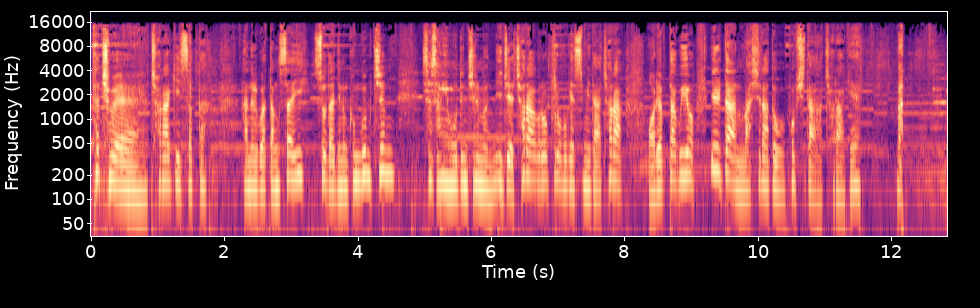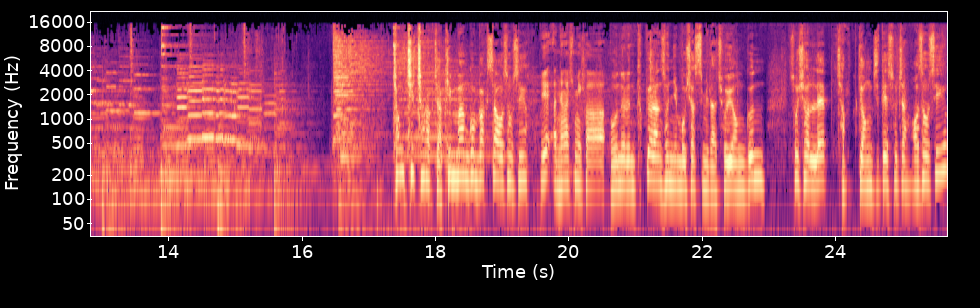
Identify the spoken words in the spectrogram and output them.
태초에 철학이 있었다. 하늘과 땅 사이 쏟아지는 궁금증 세상의 모든 질문 이제 철학으로 풀어보겠습니다 철학 어렵다고요 일단 맛이라도 봅시다 철학의 맛 정치 철학자 김만곤 박사 어서 오세요. 예, 안녕하십니까. 오늘은 특별한 손님 모셨습니다. 조영근 소셜랩 접경지대 소장 어서 오세요.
